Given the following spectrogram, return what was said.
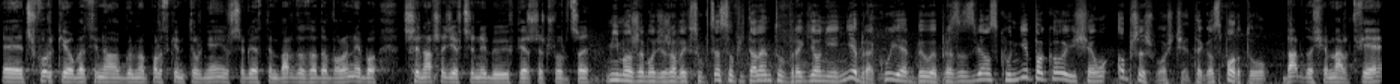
e, czwórki obecnie na ogólnopolskim turnieju, z czego jestem bardzo zadowolony, bo trzy nasze dziewczyny były w pierwszej czwórce Mimo, że młodzieżowych sukcesów i talentów w regionie nie brakuje, były prezes związku niepokoi się o przyszłość tego sportu. Bardzo się martwię,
